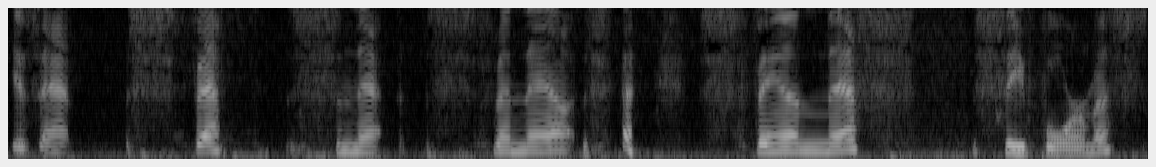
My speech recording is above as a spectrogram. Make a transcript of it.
Is that Sphenisciformes?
